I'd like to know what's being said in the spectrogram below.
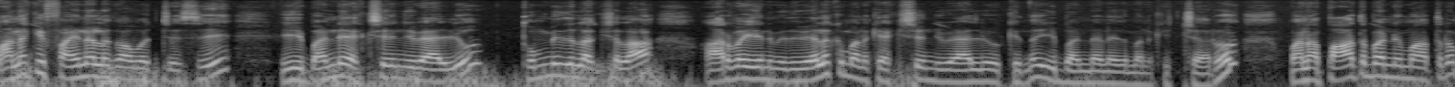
మనకి ఫైనల్గా వచ్చేసి ఈ బండి ఎక్స్చేంజ్ వాల్యూ తొమ్మిది లక్షల అరవై ఎనిమిది వేలకు మనకి ఎక్స్చేంజ్ వాల్యూ కింద ఈ బండి అనేది మనకి ఇచ్చారు. మన పాత బండి మాత్రం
